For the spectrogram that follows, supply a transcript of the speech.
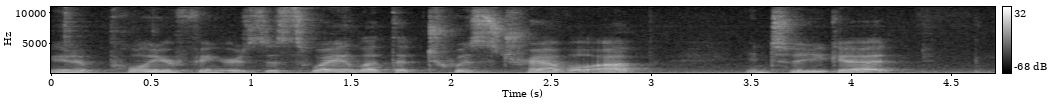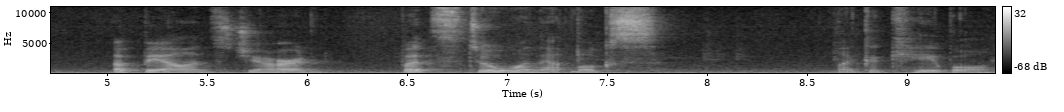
You're going to pull your fingers this way, let the twist travel up until you get a balanced yarn, but still one that looks like a cable.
